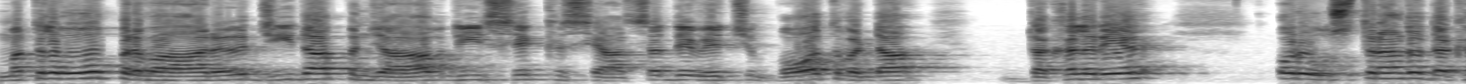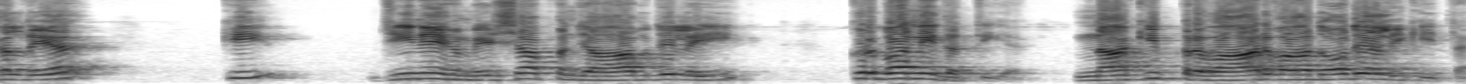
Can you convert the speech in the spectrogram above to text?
ਮਤਲਬ ਉਹ ਪਰਿਵਾਰ ਜਿਹਦਾ ਪੰਜਾਬ ਦੀ ਸਿੱਖ ਸਿਆਸਤ ਦੇ ਵਿੱਚ ਬਹੁਤ ਵੱਡਾ ਦਖਲ ਰਿਹਾ ਔਰ ਉਸ ਤਰ੍ਹਾਂ ਦਾ ਦਖਲ ਰਿਹਾ ਕਿ ਜਿਨੇ ਹਮੇਸ਼ਾ ਪੰਜਾਬ ਦੇ ਲਈ ਕੁਰਬਾਨੀ ਦਿੱਤੀ ਹੈ, ਨਾ ਕਿ ਪਰਿਵਾਰਵਾਦ ਅਹੁਦਿਆਂ ਲਈ ਕੀਤਾ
